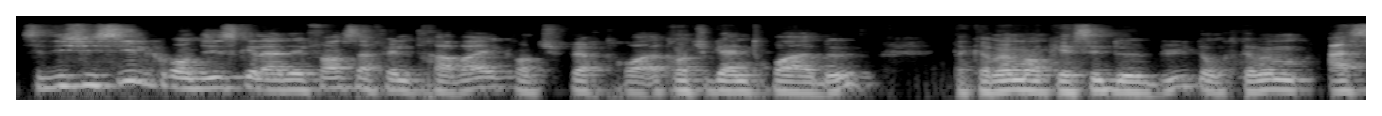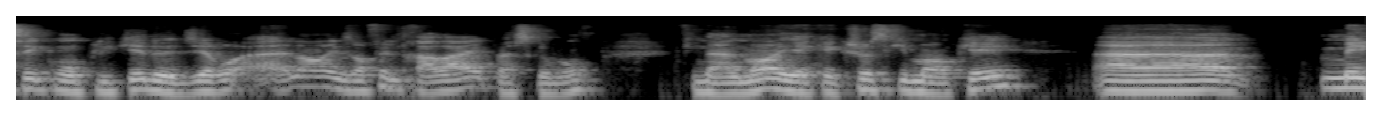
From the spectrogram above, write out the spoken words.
c'est difficile qu'on dise que la défense a fait le travail quand tu, perds 3, quand tu gagnes 3 à 2. Tu as quand même encaissé deux buts, donc c'est quand même assez compliqué de dire ouais, non, ils ont fait le travail parce que bon, finalement, il y a quelque chose qui manquait. Euh, mais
